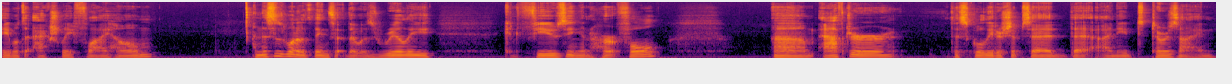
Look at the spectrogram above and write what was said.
able to actually fly home. And this is one of the things that, that was really confusing and hurtful. Um, after the school leadership said that I need to resign,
